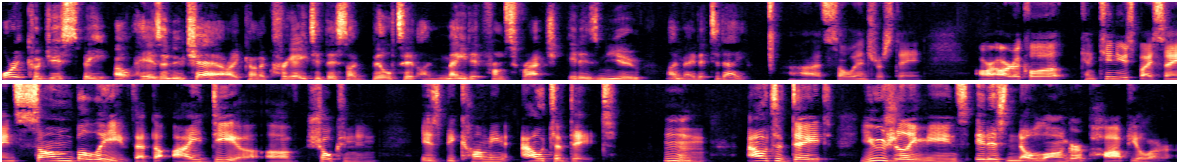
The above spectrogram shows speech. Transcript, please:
Or it could just be, oh, here's a new chair. I kind of created this. I built it. I made it from scratch. It is new. I made it today. Ah, that's so interesting. Our article continues by saying some believe that the idea of shokunin is becoming out of date. Hmm. Out of date usually means it is no longer popular.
